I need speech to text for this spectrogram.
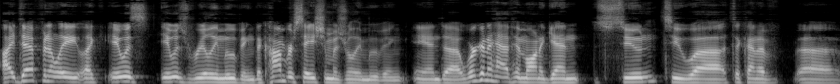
I definitely like it was it was really moving. The conversation was really moving, and uh, we're gonna have him on again soon to uh, to kind of uh,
